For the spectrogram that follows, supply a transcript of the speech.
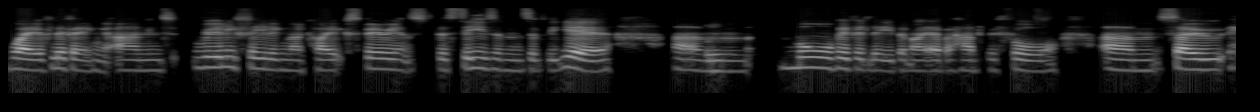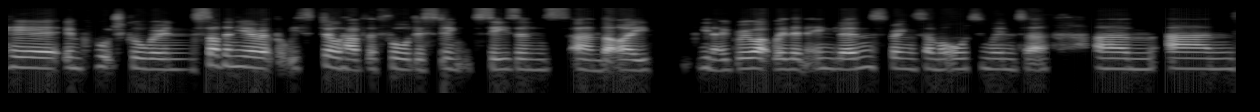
way of living and really feeling like I experienced the seasons of the year mm. um, more vividly than I ever had before. Um, so here in Portugal, we're in southern Europe, but we still have the four distinct seasons um, that I you know grew up with in England spring summer autumn winter um, and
